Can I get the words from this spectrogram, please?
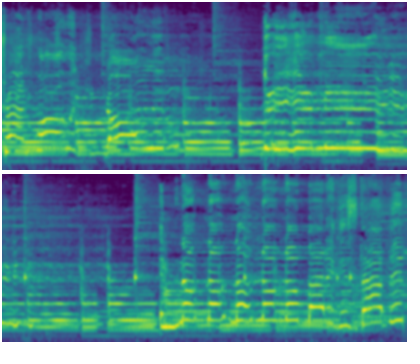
Trying you, darling. Do you hear me? And no, no, no, no, nobody can stop it.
